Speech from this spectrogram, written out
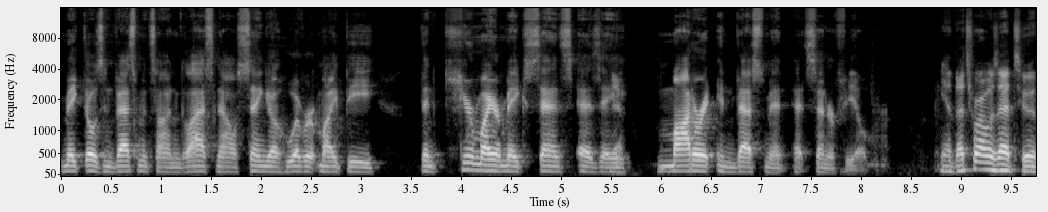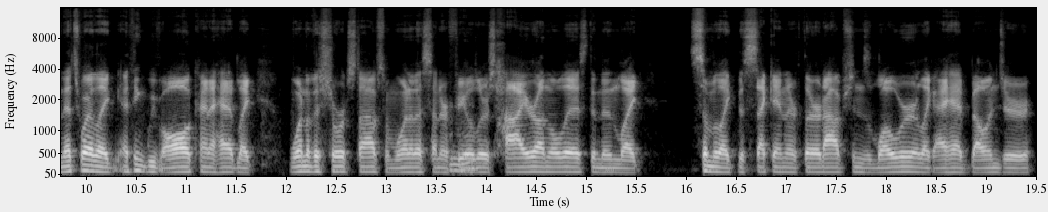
make those investments on Glasnow, Senga, whoever it might be, then Kiermaier makes sense as a yeah. moderate investment at center field. Yeah, that's where I was at too. And that's why like I think we've all kind of had like one of the shortstops and one of the center mm-hmm. fielders mm-hmm. higher on the list, and then like some of like the second or third options lower. Like I had Bellinger,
